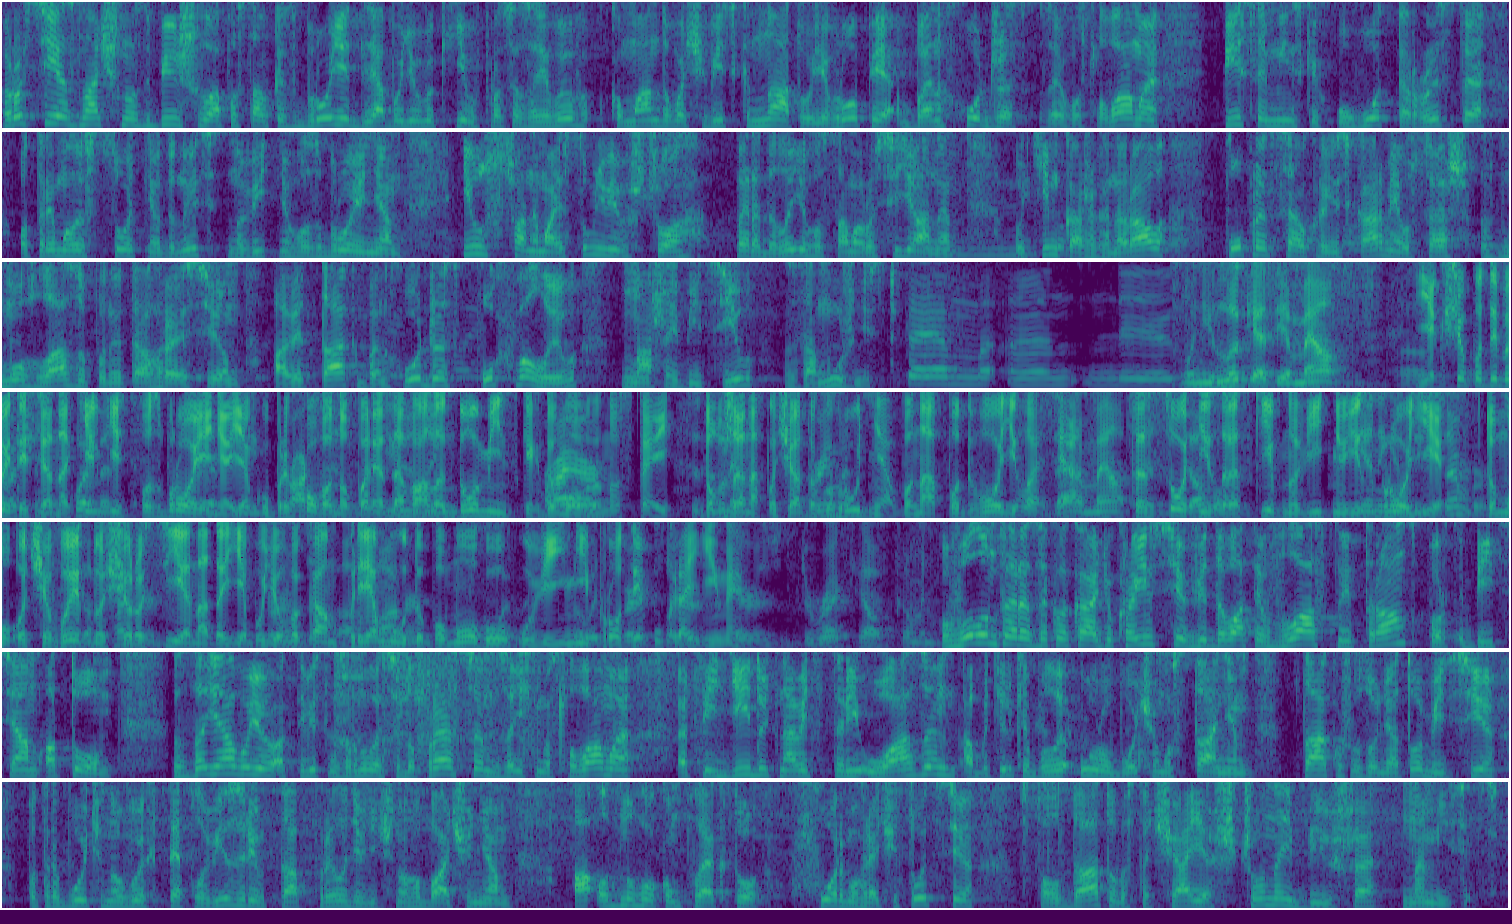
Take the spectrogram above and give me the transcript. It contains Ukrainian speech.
Росія значно збільшила поставки зброї для бойовиків. Про це заявив командувач військ НАТО у Європі Бен Ходжес. За його словами, після мінських угод терористи отримали сотні одиниць новітнього озброєння. І у США немає сумнівів, що передали його саме росіяни. Утім, каже генерал. Попри це, українська армія усе ж змогла зупинити агресію. А відтак Бен Ходжес похвалив наших бійців за мужність. Якщо подивитися на кількість озброєння, яку приховано передавали до мінських домовленостей, то вже на початок грудня вона подвоїлася. Це сотні зразків новітньої зброї. Тому очевидно, що Росія надає бойовикам пряму допомогу у війні проти України. Волонтери закликають українців віддавати власний транспорт бійцям АТО. З заявою активісти звернулися до преси. За їхніми словами, підійдуть навіть старі уази, аби тільки були у робочому стані. Також у зоні АТО бійці потребують нових тепловізорів та приладів нічного бачення. А одного комплекту форму гарячій точці солдату вистачає щонайбільше на місяць.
